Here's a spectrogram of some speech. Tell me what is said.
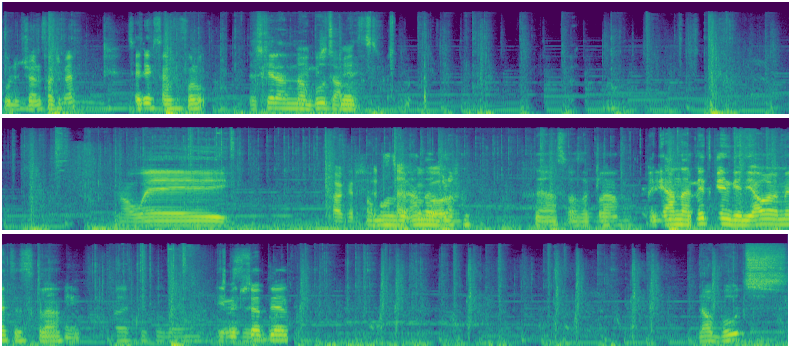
Gute Join, falsche Map. CDX, danke für Follow. This kid has no boots on me. Jetzt. No way. Fuck it, Warum it's machen die time for anderen golem. Sachen? Ja, das war so klar. Wenn die anderen mitgehen, gehen die auch alle mit, ist klar. Die mit stirbt jetzt. No boots.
